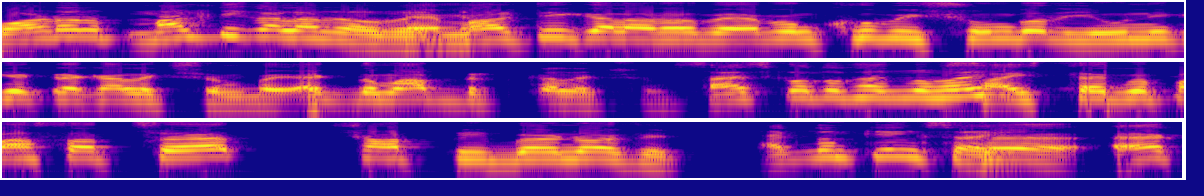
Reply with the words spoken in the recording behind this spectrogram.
বর্ডার মাল্টি কালার হবে। মাল্টি কালার হবে এবং খুবই সুন্দর ইউনিক একটা কালেকশন ভাই। একদম আপডেট কালেকশন সাইজ কত থাকবে ভাই? সাইজ থাকবে পাঁচ সাত ছয় আট, সাত ফিট বাই নয় ফিট একদম কিং সাইজ হ্যাঁ এক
